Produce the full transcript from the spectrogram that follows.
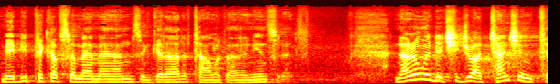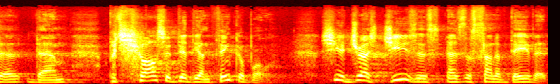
maybe pick up some M&Ms and get out of town without any incidents." Not only did she draw attention to them, but she also did the unthinkable. She addressed Jesus as the son of David.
